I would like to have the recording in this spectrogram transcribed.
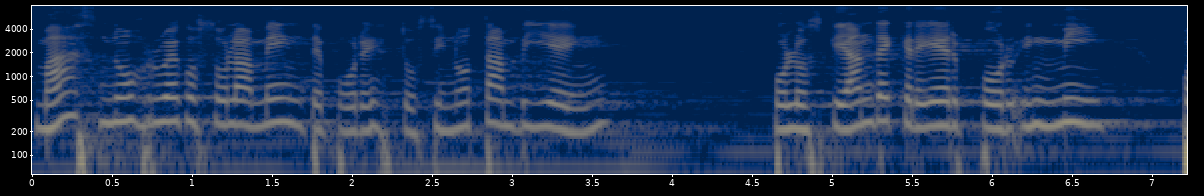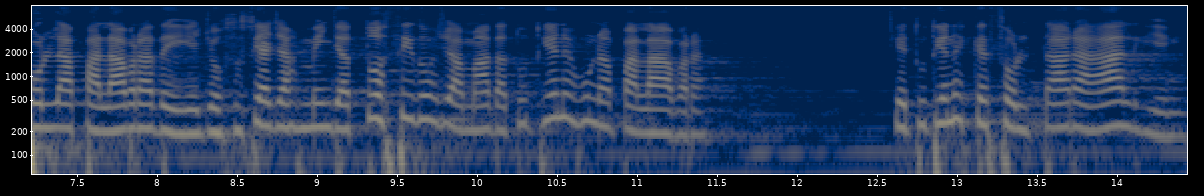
Más no ruego solamente por esto, sino también por los que han de creer por, en mí por la palabra de ellos. O sea, Yasmín, ya tú has sido llamada, tú tienes una palabra que tú tienes que soltar a alguien,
